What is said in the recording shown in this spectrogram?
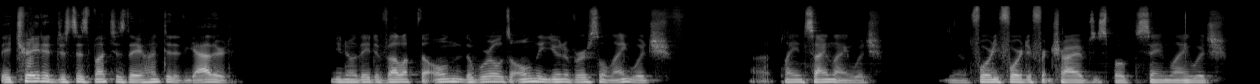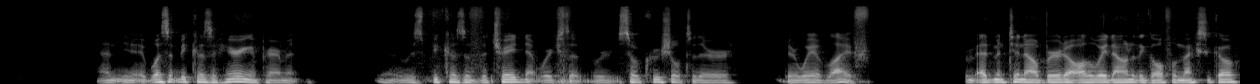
They traded just as much as they hunted and gathered. You know, they developed the only, the world's only universal language, uh, plain sign language. You know, 44 different tribes spoke the same language. And you know, it wasn't because of hearing impairment. You know, it was because of the trade networks that were so crucial to their their way of life from Edmonton, Alberta, all the way down to the Gulf of Mexico.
